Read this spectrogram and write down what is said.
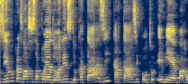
exclusivo para os nossos apoiadores do Catarse, catarse.me barra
